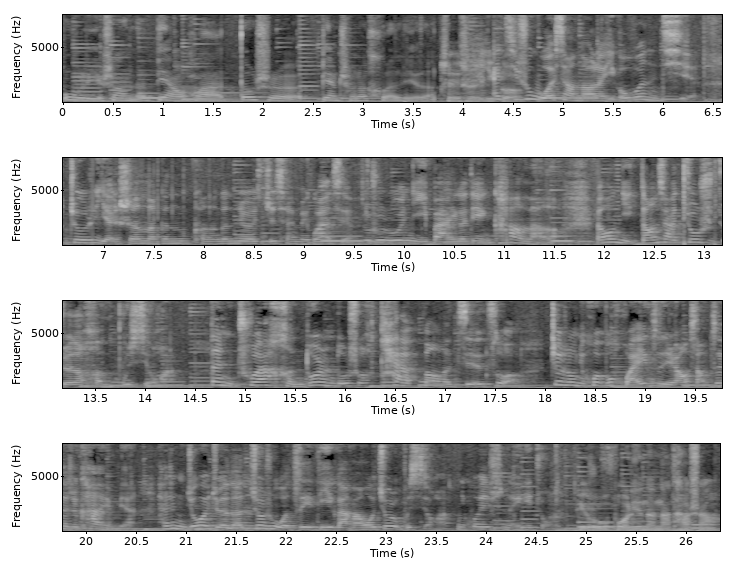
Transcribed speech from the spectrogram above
物理上的变化，都是变成了合理的。这是一哎，个其实我想到了一个问题，这个是衍生的，跟可能跟这个之前没关系。就是如果你把一个电影看完了，然后你当下就是觉得很不喜欢，但你出来很多人都说太棒了，杰作，这时候你会不会怀疑自己，然后想再去看一遍？还是你就会觉得就是我自己第一感官，我就是不喜欢？你会是哪一种？比如柏林的娜塔莎，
